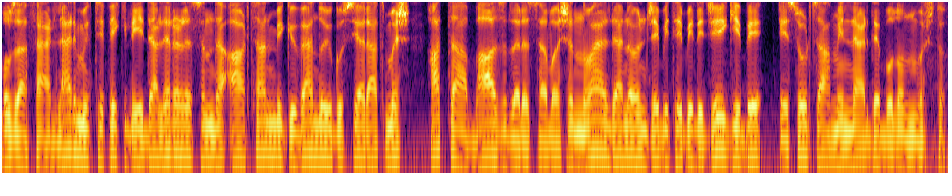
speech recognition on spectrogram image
Bu zaferler müttefik liderler arasında artan bir güven duygusu yaratmış, hatta bazıları savaşın Noel'den önce bitebileceği gibi cesur tahminlerde bulunmuştu.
